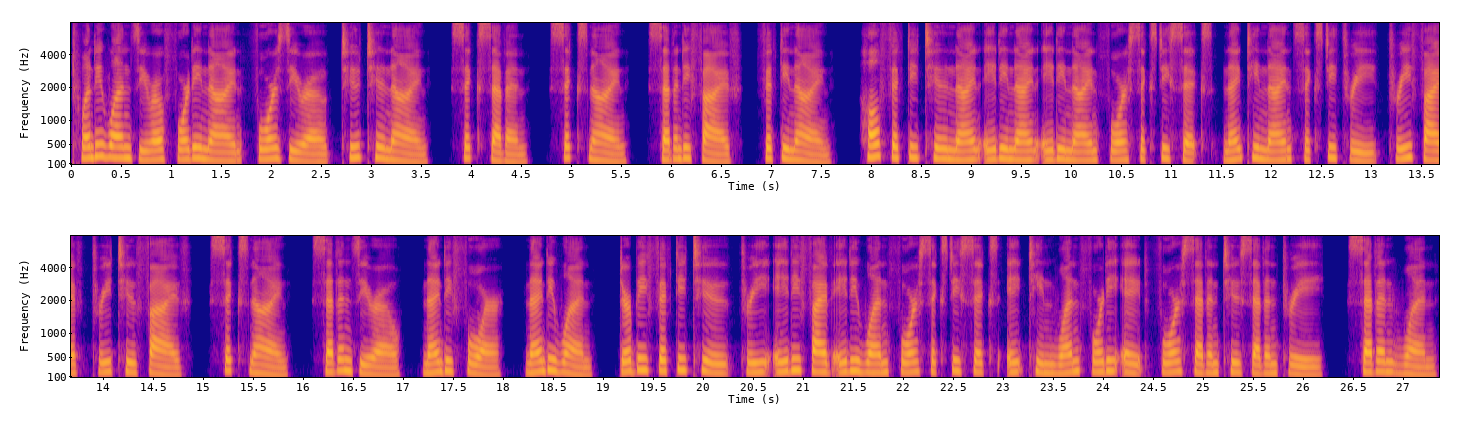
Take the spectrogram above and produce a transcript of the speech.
21 049 40 229 67 69 75 59 Hull 52 989 89 466 19 963 35 325 69 70 94 91 Derby 52 385 81 466 18 148 47273 71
